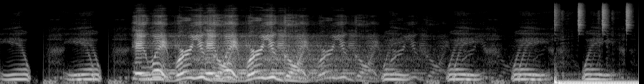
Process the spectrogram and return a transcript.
Ew, ew. Hey, wait, where are you going? Wait, where are you going? Where are you going? Wait, wait, wait, wait.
